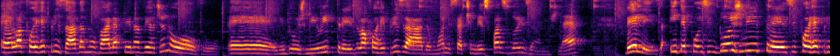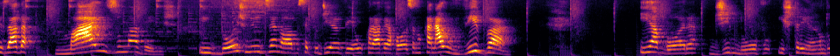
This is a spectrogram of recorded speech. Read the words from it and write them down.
ela foi reprisada no Vale a Pena Ver de Novo. É, em 2013 ela foi reprisada, um ano e sete meses, quase dois anos, né? Beleza. E depois em 2013 foi reprisada mais uma vez. Em 2019 você podia ver o Crave a Rosa no canal Viva. E agora, de novo, estreando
